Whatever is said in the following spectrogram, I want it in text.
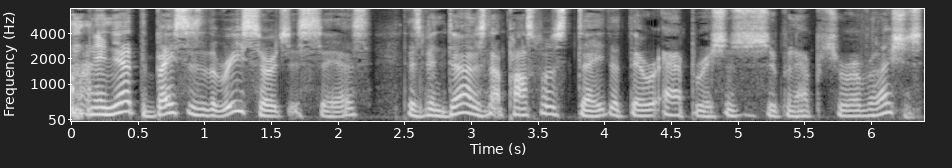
and yet, the basis of the research, it says, that's been done, is not possible to state that there were apparitions or supernatural revelations.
